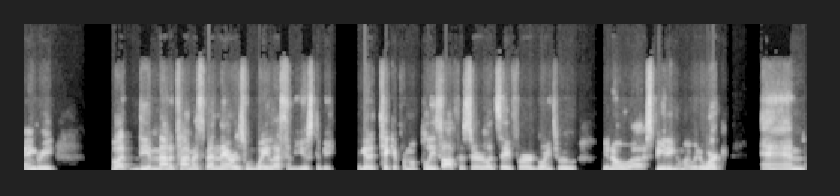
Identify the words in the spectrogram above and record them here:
angry. But the amount of time I spend there is way less than it used to be. I get a ticket from a police officer, let's say for going through, you know, uh, speeding on my way to work, and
